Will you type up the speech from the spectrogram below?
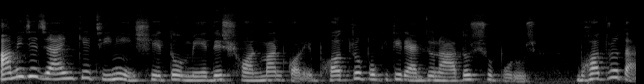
আমি যে জাইনকে চিনি, সে তো মেয়েদের সম্মান করে। ভদ্র প্রকৃতির একজন আদর্শ পুরুষ। ভদ্রতা,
